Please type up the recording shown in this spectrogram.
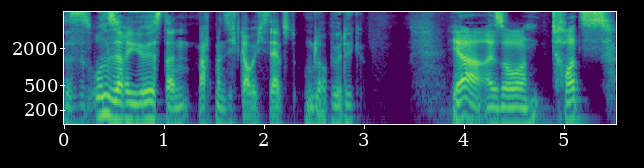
das ist unseriös, dann macht man sich, glaube ich, selbst unglaubwürdig. Ja, also trotz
